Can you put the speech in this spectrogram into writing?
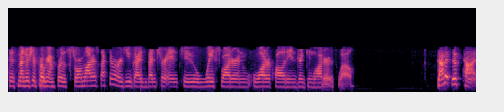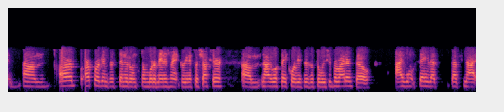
this mentorship program for the stormwater sector, or do you guys venture into wastewater and water quality and drinking water as well? Not at this time. Um, our our programs are centered on stormwater management, green infrastructure. Um, now, I will say Corvias is a solution provider, so I won't say that that's not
